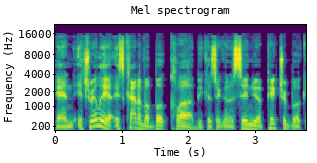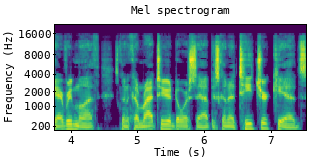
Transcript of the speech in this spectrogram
and it's really a, it's kind of a book club because they're going to send you a picture book every month. It's going to come right to your doorstep. It's going to teach your kids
